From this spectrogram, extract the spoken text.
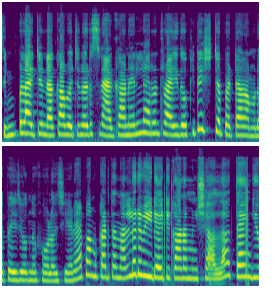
സിമ്പിളായിട്ട് ഉണ്ടാക്കാൻ പറ്റുന്ന ഒരു സ്നാക്കാണ് എല്ലാവരും ട്രൈ ചെയ്ത് നോക്കിയിട്ട് ഇഷ്ടപ്പെട്ടാൽ നമ്മുടെ പേജ് ഒന്ന് ഫോളോ ചെയ്യണേ. അപ്പോൾ നമുക്ക് അടുത്ത നല്ലൊരു വീഡിയോ ആയിട്ട് കാണാം ഇൻഷാല്ല താങ്ക്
